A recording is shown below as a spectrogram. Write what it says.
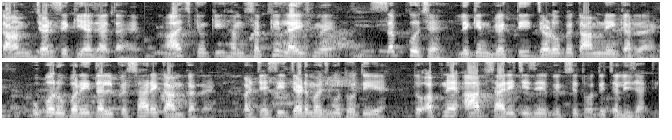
काम जड़ से किया जाता है। आज क्योंकि हम सबकी लाइफ में सब कुछ है, लेकिन व्यक्ति जड़ों पे काम नहीं कर रहा है। ऊपर ऊपर ही तल पे सारे काम कर रहे हैं। पर जैसी जड़ मज़बूत होती है तो अपने आप सारी चीज़ें विकसित होती चली जाती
